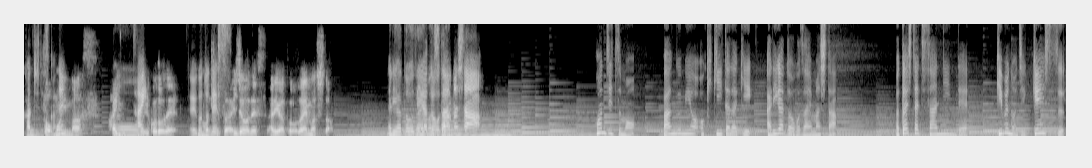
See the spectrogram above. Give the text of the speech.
感じでと思いすかね。ます。はい、ということで、ということです。本日は以上です。ありがとうございました。ありがとうございざいましたました。本日も番組をお聞きいただきありがとうございました私たち3人でギブの実験室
